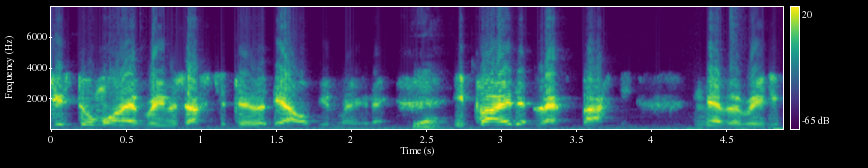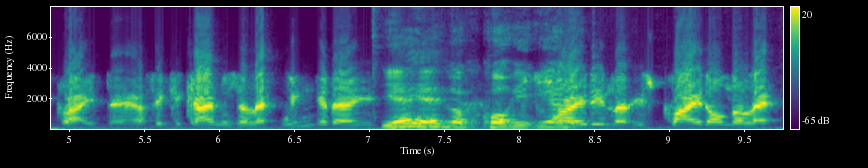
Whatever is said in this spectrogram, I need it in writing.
just done whatever he was asked to do at the Albion. Really, Yeah. he played at left back, never really played there. I think he came as a left winger there. Yeah, yeah, like quite. He, he He's played in. He's played on the left.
